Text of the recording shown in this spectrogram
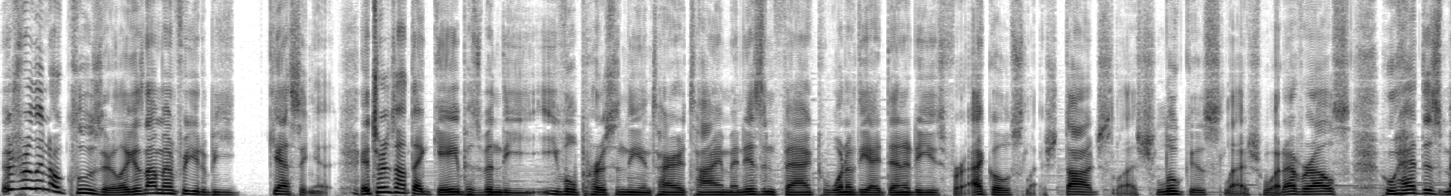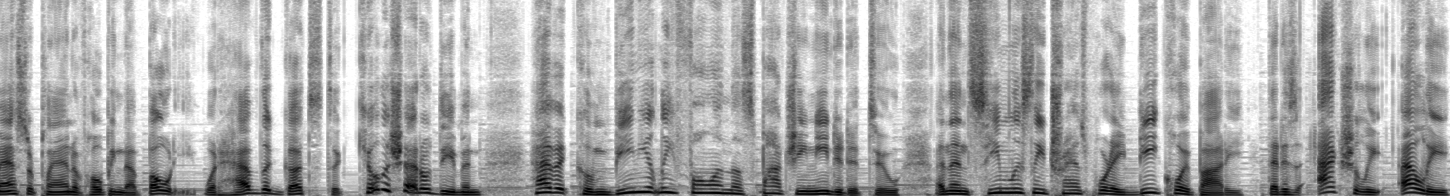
there's really no clues there. Like, it's not meant for you to be guessing it. It turns out that Gabe has been the evil person the entire time and is in fact one of the identities for Echo slash Dodge slash Lucas slash whatever else who had this master plan of hoping that Bode would have the guts to kill the Shadow Demon, have it conveniently fall in the spot she needed it to, and then seamlessly transport a decoy body that is actually Ellie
